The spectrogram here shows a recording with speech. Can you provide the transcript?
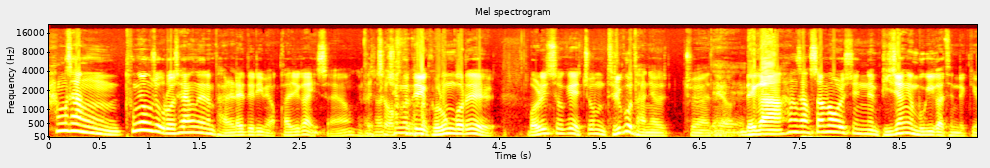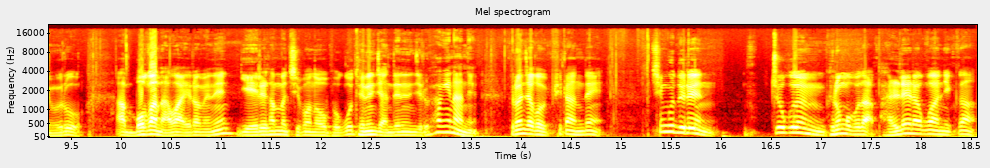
항상 통용적으로 사용되는 발레들이 몇 가지가 있어요. 그래서 그쵸. 친구들이 그런 거를 머릿속에 좀 들고 다녀줘야 돼요. 네. 내가 항상 써먹을 수 있는 비장의 무기 같은 느낌으로 아 뭐가 나와 이러면은 얘를 한번 집어넣어 보고 되는지 안 되는지를 확인하는 그런 작업이 필요한데 친구들은 조금 그런 것보다 발레라고 하니까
